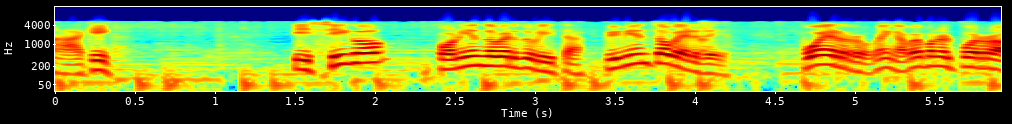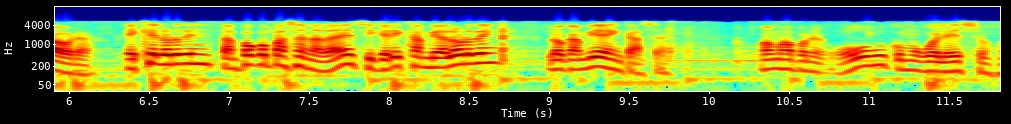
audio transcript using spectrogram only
Aquí. Y sigo poniendo verduritas. Pimiento verde, puerro, venga, voy a poner puerro ahora. Es que el orden tampoco pasa nada, ¿eh? Si queréis cambiar el orden, lo cambiáis en casa. Vamos a poner, oh, cómo huele eso.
